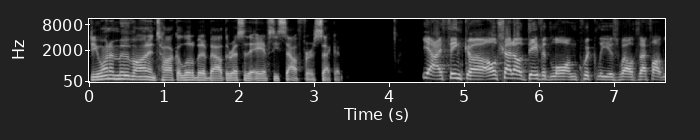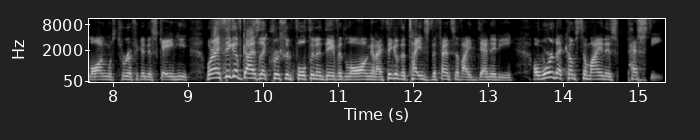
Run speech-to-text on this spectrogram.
Do you want to move on and talk a little bit about the rest of the AFC South for a second? Yeah, I think uh, I'll shout out David Long quickly as well because I thought Long was terrific in this game. He, when I think of guys like Kristian Fulton and David Long, and I think of the Titans' defensive identity, a word that comes to mind is pesty,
